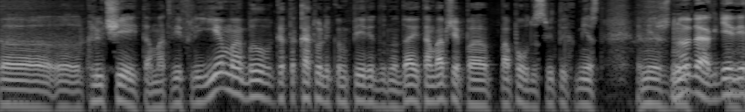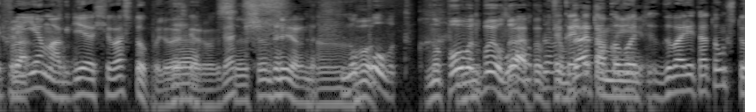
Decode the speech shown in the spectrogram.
э, ключей там, от Вифлеема был католикам передано, да, и там вообще по, по поводу святых мест между... Ну да, где Фра- Вифлеем, а где Севастополь, Да, во-первых, да? Совершенно верно. Но Вот. повод. Но повод был, да, повод, да. причем, Так да, это там только и- вот говорит о том, что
